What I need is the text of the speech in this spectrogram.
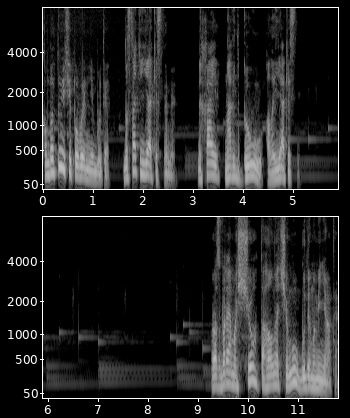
Комплектуючі повинні бути достатньо якісними, нехай навіть БУ, але якісні. Розберемо, що та головне, чому будемо міняти.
